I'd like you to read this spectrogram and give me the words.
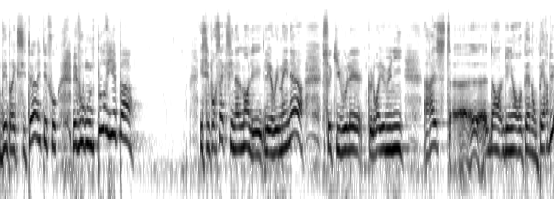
des brexiteurs était faux. Mais vous ne pouviez pas et c'est pour ça que finalement les, les Remainers, ceux qui voulaient que le Royaume-Uni reste euh, dans l'Union européenne, ont perdu.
